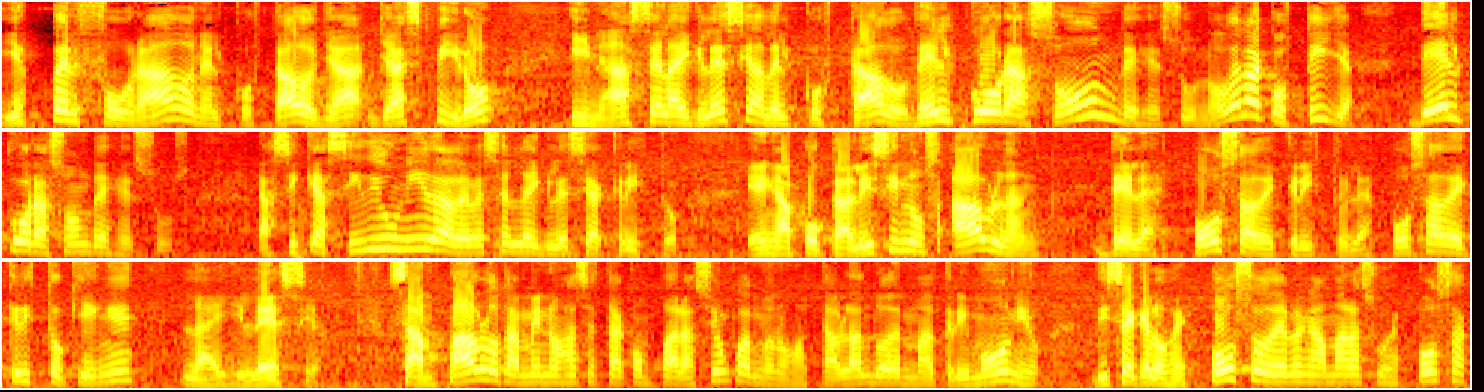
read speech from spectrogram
y es perforado en el costado, ya, ya expiró y nace la iglesia del costado, del corazón de Jesús, no de la costilla, del corazón de Jesús. Así que así de unida debe ser la iglesia a Cristo. En Apocalipsis nos hablan de la esposa de Cristo. ¿Y la esposa de Cristo quién es? La iglesia. San Pablo también nos hace esta comparación cuando nos está hablando del matrimonio. Dice que los esposos deben amar a sus esposas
